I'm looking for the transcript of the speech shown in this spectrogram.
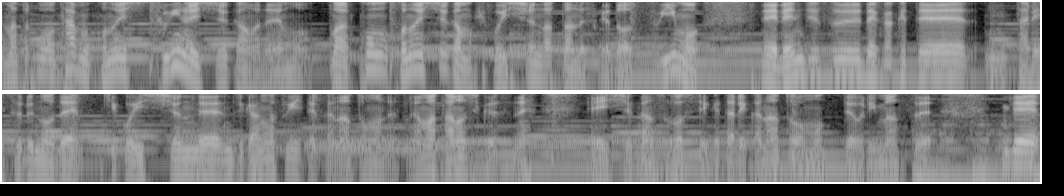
またこの多分この次の1週間はね、もう、まあこ、の1週間も結構一瞬だったんですけど、次も、ね、連日出かけてたりするので、結構一瞬で時間が過ぎてるかなと思うんですが、まあ楽しくですね、え、1週間過ごしていけたらいいかなと思っております。で、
